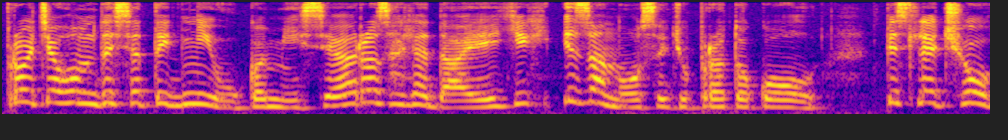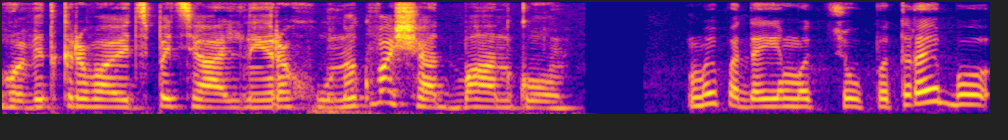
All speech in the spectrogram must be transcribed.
Протягом 10 днів комісія розглядає їх і заносить у протокол, після чого відкривають спеціальний рахунок в Ощадбанку. Ми подаємо цю потребу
